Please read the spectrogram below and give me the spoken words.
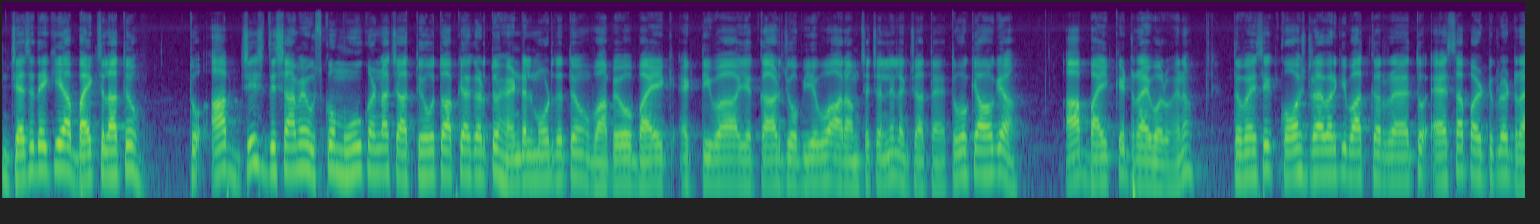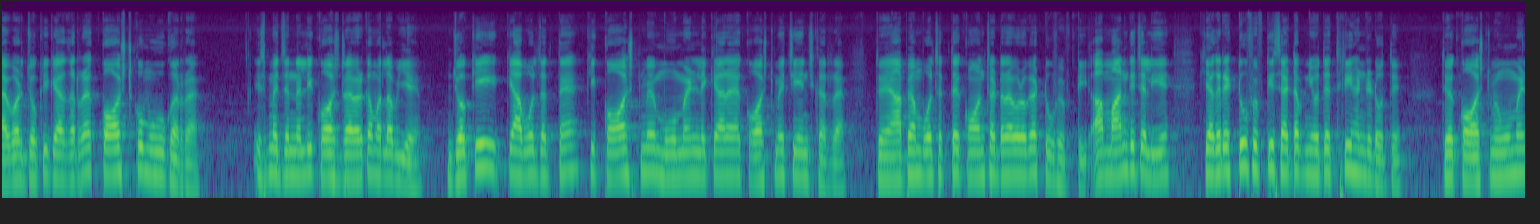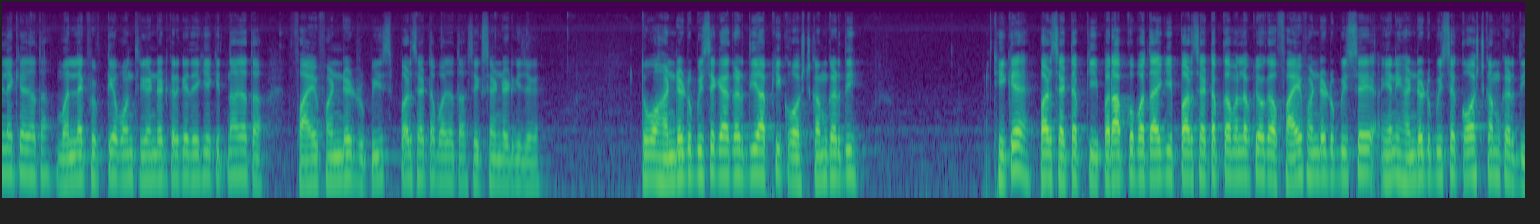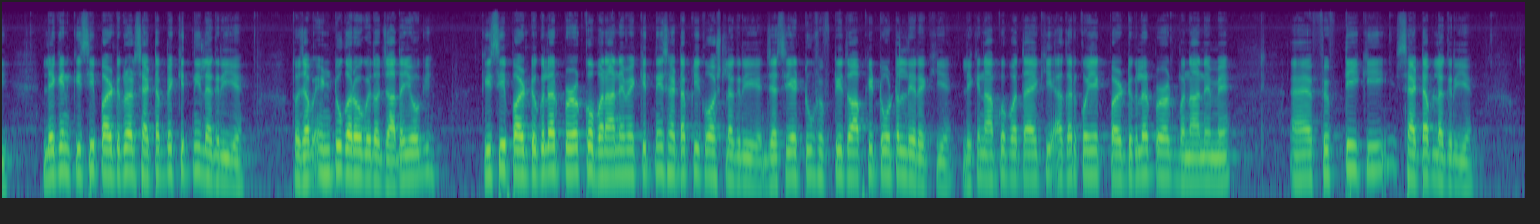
जैसे देखिए, आप बाइक चलाते हो तो आप जिस दिशा में उसको मूव करना चाहते हो तो आप क्या करते हो? हैंडल मोड़ देते हो। वहाँ पे वो बाइक एक्टिवा या कार जो भी है, वो आराम से चलने लग जाता है। तो वो क्या हो गया? आप बाइक के ड्राइवर हो, है ना? तो वैसे कॉस्ट ड्राइवर की बात कर रहा है तो ऐसा पर्टिकुलर ड्राइवर जो कि क्या कर रहा है? कॉस्ट को मूव कर रहा है। इसमें जनरली कॉस्ट ड्राइवर का मतलब ये है। जो कि क्या बोल सकते हैं कि कॉस्ट में मूवमेंट लेके आ रहा है कॉस्ट में चेंज कर रहा है। तो यहाँ पे हम बोल सकते हैं, कौन सा ड्राइवर हो गया? टू आप मान के चलिए कि अगर ये टू फिफ्टी सेटअप नहीं होते थ्री हंड्रेड होते तो ये कॉस्ट में मूवमेंट लेके आ जाता। One lakh fifty upon three hundred करके देखिए कितना आ जाता। Five hundred rupees per setup आ जाता सिक्स हंड्रेड की जगह। तो वो हंड्रेड रुपीज़ से क्या कर दी? आपकी कॉस्ट कम कर दी। ठीक है? पर सेटअप की। पर आपको पता है कि पर सेटअप का मतलब क्या होगा? फाइव हंड्रेड रुपीज़ से, यानी हंड्रेड रुपीज़ से कॉस्ट कम कर दी। लेकिन किसी पर्टिकुलर सेटअप पे कितनी लग रही है? तो जब इंटू करोगे तो ज़्यादा ही होगी। किसी पर्टिकुलर प्रोडक्ट को बनाने में कितनी सेटअप की कॉस्ट लग रही है? जैसे ये टू फिफ्टी तो आपकी टोटल दे रखी है। लेकिन आपको पता है कि अगर कोई एक पर्टिकुलर प्रोडक्ट बनाने में फिफ्टी की सेटअप लग रही है।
